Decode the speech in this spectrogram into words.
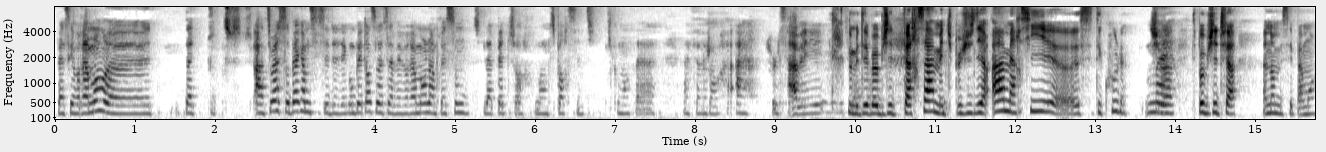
Parce que vraiment, euh, ah, tu vois, c'est pas comme si c'était des compétences, là, ça avait vraiment l'impression que tu la pètes, genre dans le sport, c'est tu, tu commences à, à faire genre ah, je le savais. Non mais t'es pas obligé de faire ça, mais tu peux juste dire ah merci, euh, c'était cool. Tu Ouais. vois, t'es pas obligé de faire ah non mais c'est pas moi.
